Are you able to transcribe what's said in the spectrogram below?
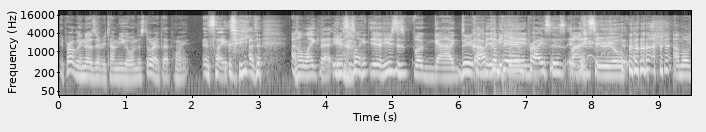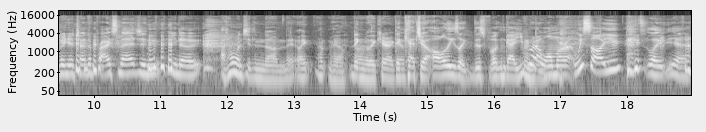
It probably knows every time you go in the store at that point. It's like I, I don't like that. You know, like, yeah, here's this fucking guy, dude, I'm comparing again, prices. buying cereal. I'm over here trying to price match, and you know, I don't want you to know I'm there. Like, I, well, I don't really care. I they catch you all these like this fucking guy. You were at Mm-hmm. Walmart. We saw you. It's like yeah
